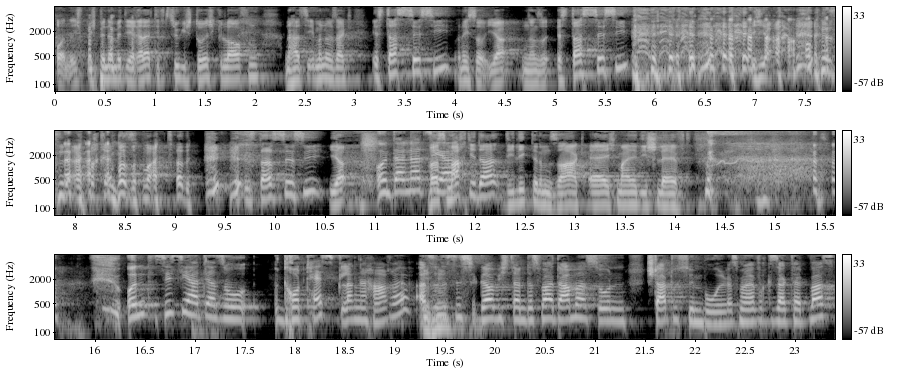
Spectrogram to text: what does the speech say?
und ich, ich bin da mit ihr relativ zügig durchgelaufen und dann hat sie immer nur gesagt, ist das Sissy? Und ich so, ja. Und dann so, ist das Sissy? ja. Und wir sind einfach immer so weiter. Ist das Sissy? Ja. und dann hat sie Was ja, macht die da? Die liegt in einem Sarg. Äh, ich meine, die schläft. Und Sissi hat ja so grotesk lange Haare. Also Mhm. das ist, glaube ich, dann, das war damals so ein Statussymbol, dass man einfach gesagt hat, was,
